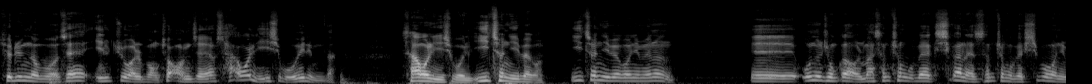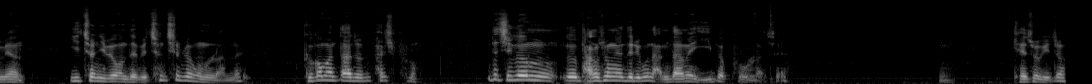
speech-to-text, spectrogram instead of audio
휴림 로봇의 일주 월봉 저 언제요? 4월 25일입니다. 4월 25일 2,200원. 2,200원이면은 예, 오늘 종가 얼마? 3,900 시간에서 3,915원이면 2,200원 대비 1,700원 올랐네. 그것만 따져도 80%. 근데 지금 그 방송해드리고 난 다음에 200% 올랐어요. 음, 계속이죠.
